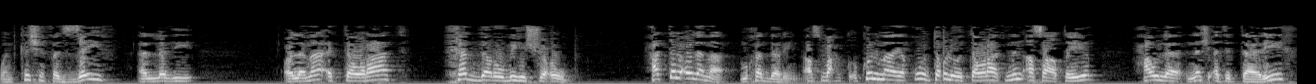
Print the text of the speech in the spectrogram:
وانكشف الزيف الذي علماء التوراة خدروا به الشعوب. حتى العلماء مخدرين. أصبح كل ما يقول تقوله التوراة من أساطير حول نشأة التاريخ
